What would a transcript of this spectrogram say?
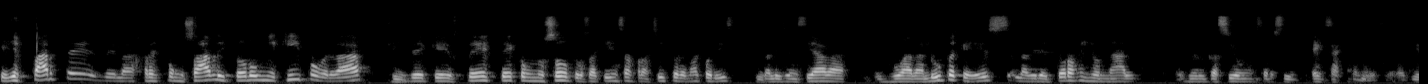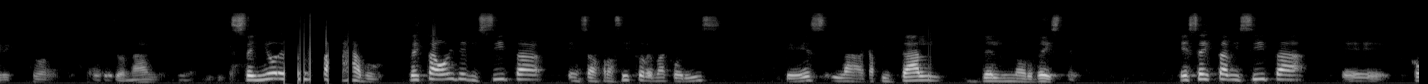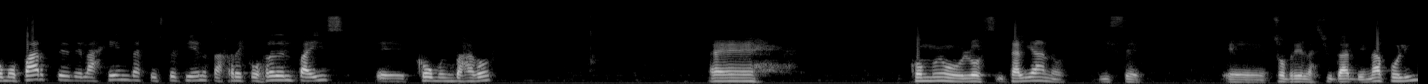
ella es parte de la responsable y todo un equipo, ¿verdad? De que usted esté con nosotros aquí en San Francisco de Macorís, la licenciada Guadalupe, que es la directora regional de educación CERCIN. Exactamente, la directora regional. Señor embajador, usted está hoy de visita en San Francisco de Macorís, que es la capital del Nordeste. ¿Es esta visita eh, como parte de la agenda que usted tiene, o sea, recorrer el país eh, como embajador? Eh, como los italianos dice sobre la ciudad de Nápoles,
